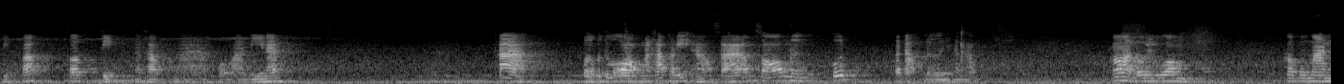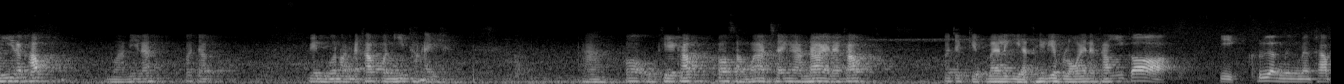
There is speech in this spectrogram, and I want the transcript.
ปิดปั๊บก็ติดนะครับอ่าประมาณนี้นะ ถ้าเปิดประตูออกนะครับคราวนี้อ้าวสามสองหนึ่งปึ๊ดก็ดับเลยนะครับ ก็โดยรวมก็ประมาณนี้นะครับ ประมาณนี้นะ ก็จะเวียนหัวหน่อยนะครับ วันนี้ถ่ายอ่าก็โอเคครับ ก็สามารถใช้งานได้นะครับ ก็จะเก็บรายละเอียดให้เรียบร้อยนะครับนี้ก็อีกเครื่องหนึ่งนะครับ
